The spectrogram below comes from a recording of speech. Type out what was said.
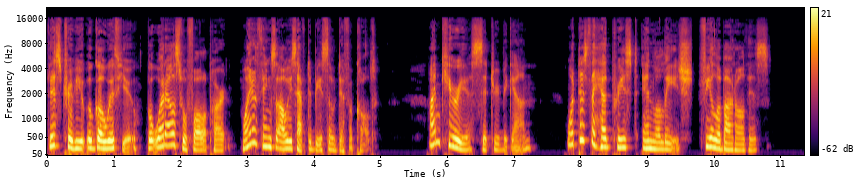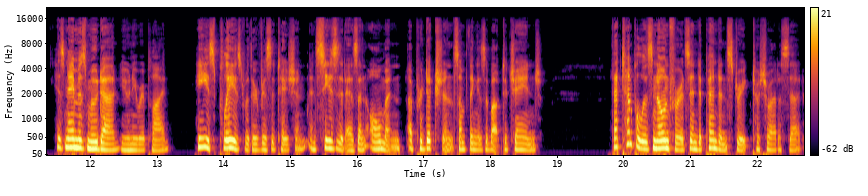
This tribute will go with you, but what else will fall apart? Why do things always have to be so difficult? I'm curious, Sitri began. What does the head priest in Lalish feel about all this? His name is Mudad, Yuni replied. He is pleased with her visitation and sees it as an omen, a prediction something is about to change. That temple is known for its independent streak, Tushratta said,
